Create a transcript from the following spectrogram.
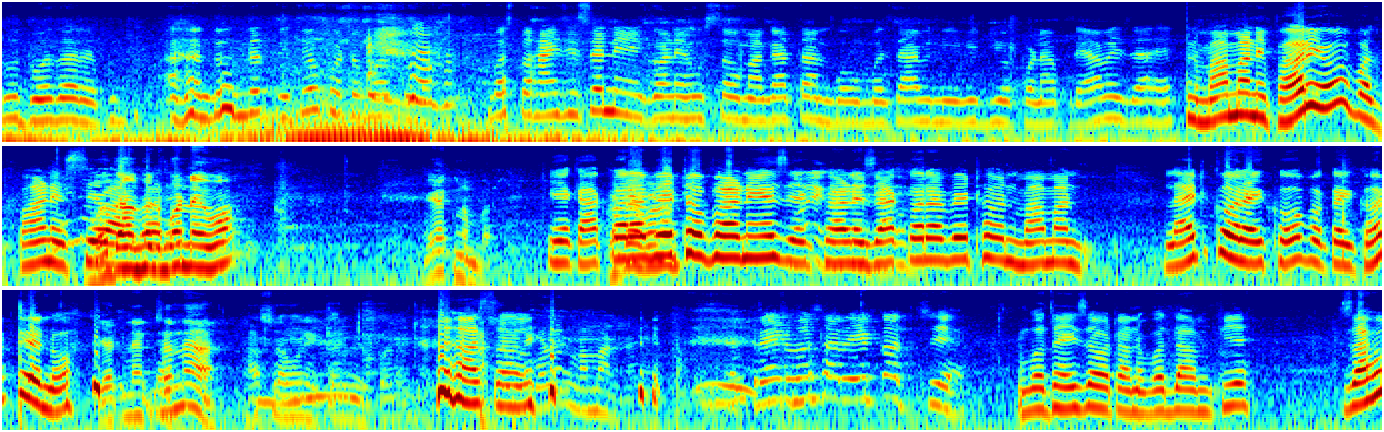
દૂધ વધારે દૂધ નથી પીધો ખોટો બોલતો. બસ તો હાજી છે ને ગણે ઉત્સવમાં ગાતા ને બહુ મજા આવી ની વીડિયો પણ આપણે આવે જાય મામાની ભારે હો બસ ભાણે સેવા બનાવ્યો? એક નંબર. એક આકોરા બેઠો ભાણેજ એક ભાણે આકોરા બેઠો ને મામાને લાઈટકો રાખ્યો પણ કઈ ઘટે નો. એક ને છે ને? હાસવણી કરવી પડે. હાસવણી. ત્રણ વસાર એક જ છે. બધા જાવ અટાણે બદામ પીએ. જાહુ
